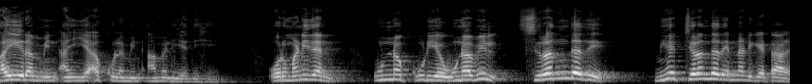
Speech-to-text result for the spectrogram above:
ஹைரம் மின் ஐய மின் அமலியதிஹி ஒரு மனிதன் உண்ணக்கூடிய உணவில் சிறந்தது மிகச் சிறந்தது என்னன்னு கேட்டால்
